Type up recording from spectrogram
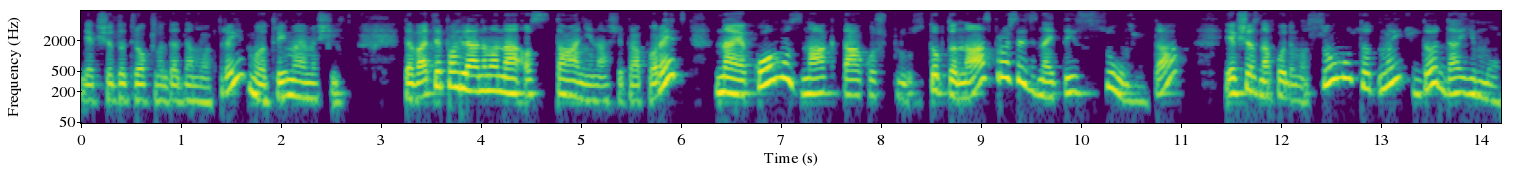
Якщо до 3 ми додамо 3, ми отримаємо 6. Давайте поглянемо на останній наш прапорець, на якому знак також плюс. Тобто нас просять знайти суму, так? Якщо знаходимо суму, то ми додаємо.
